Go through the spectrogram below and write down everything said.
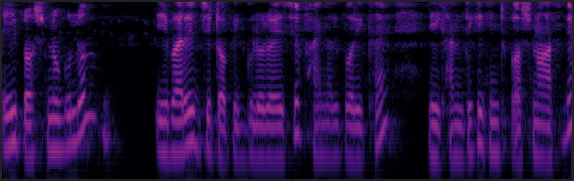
এই প্রশ্নগুলো এবারের যে টপিকগুলো রয়েছে ফাইনাল পরীক্ষায়, এইখান থেকে কিন্তু প্রশ্ন আসবে।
